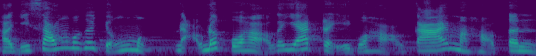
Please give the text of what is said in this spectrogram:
Họ chỉ sống với cái chuẩn mực đạo đức của họ cái giá trị của họ cái mà họ tin.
